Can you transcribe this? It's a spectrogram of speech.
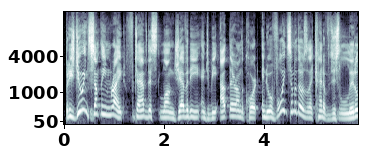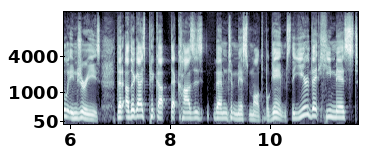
But he's doing something right for, to have this longevity and to be out there on the court and to avoid some of those like kind of just little injuries that other guys pick up that causes them to miss multiple games. The year that he missed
